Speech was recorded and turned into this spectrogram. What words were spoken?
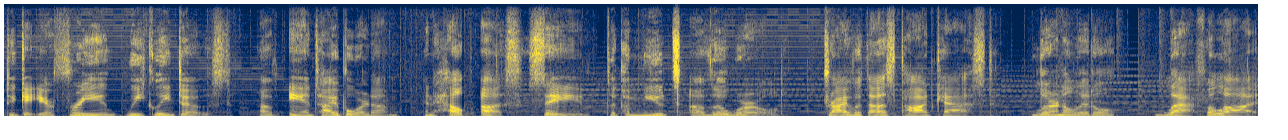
to get your free weekly dose of anti-boredom and help us save the commutes of the world. Drive with Us podcast. Learn a little, laugh a lot.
